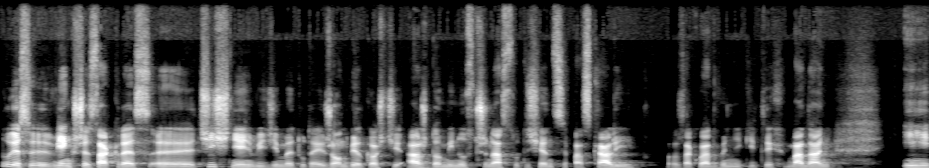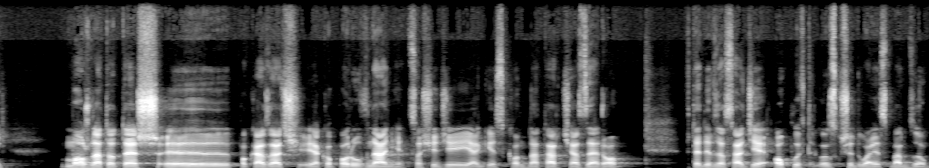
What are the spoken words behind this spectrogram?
Tu jest e, większy zakres e, ciśnień. Widzimy tutaj rząd wielkości aż do minus 13 tysięcy paskali. To zakład wyniki tych badań. I można to też pokazać jako porównanie. Co się dzieje, jak jest kąt natarcia 0? Wtedy w zasadzie opływ tego skrzydła jest bardzo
